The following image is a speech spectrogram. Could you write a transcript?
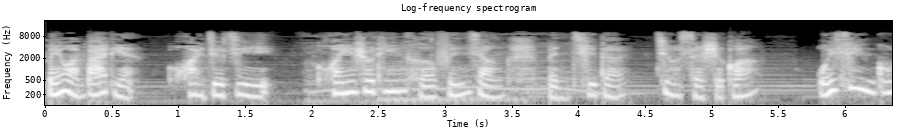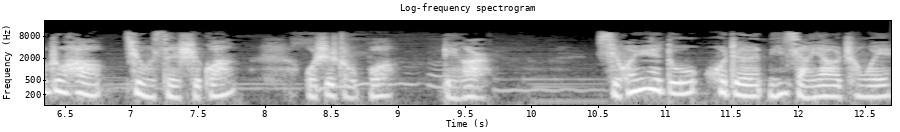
每晚八点，怀旧记忆，欢迎收听和分享本期的旧色时光。微信公众号“旧色时光”，我是主播灵儿。喜欢阅读或者您想要成为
